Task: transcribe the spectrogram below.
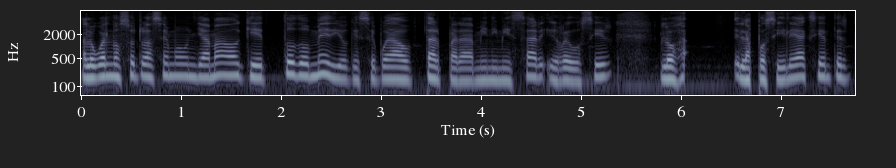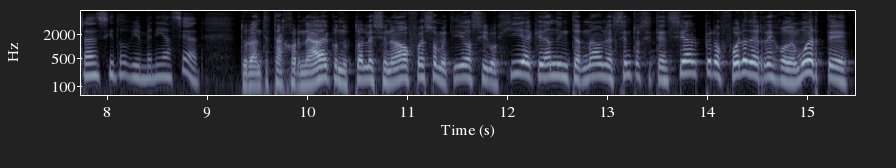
a lo cual nosotros hacemos un llamado que todo medio que se pueda adoptar para minimizar y reducir los las posibilidades de accidentes de tránsito, bienvenidas sean. Durante esta jornada, el conductor lesionado fue sometido a cirugía, quedando internado en el centro asistencial, pero fuera de riesgo de muerte.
